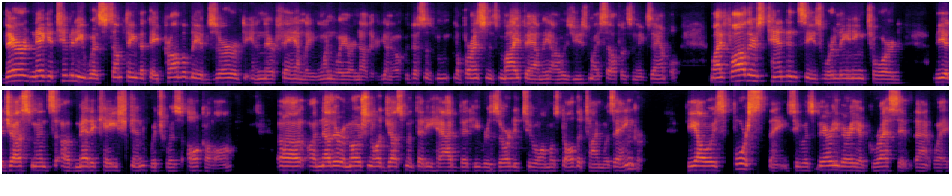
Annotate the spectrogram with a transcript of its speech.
their negativity was something that they probably observed in their family one way or another. You know, this is, for instance, my family. I always use myself as an example. My father's tendencies were leaning toward the adjustments of medication, which was alcohol. Uh, another emotional adjustment that he had that he resorted to almost all the time was anger. He always forced things. He was very, very aggressive that way.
